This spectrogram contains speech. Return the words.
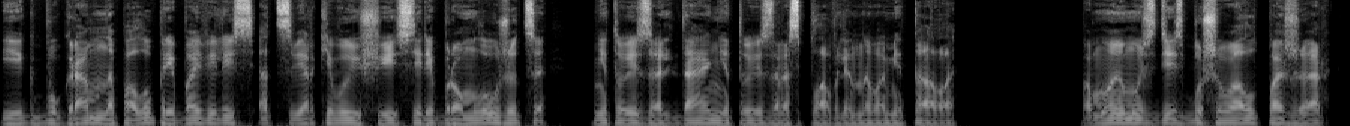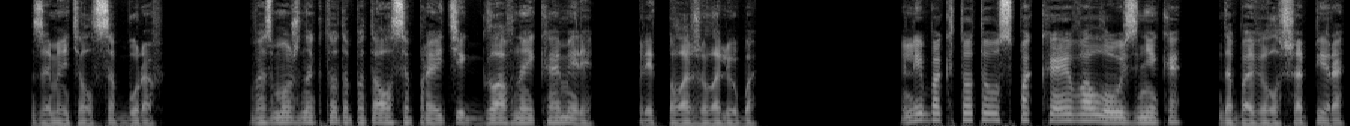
и к буграм на полу прибавились отсверкивающие серебром лужицы, не то из льда, не то из расплавленного металла. «По-моему, здесь бушевал пожар», — заметил Сабуров. «Возможно, кто-то пытался пройти к главной камере», — предположила Люба. «Либо кто-то успокаивал узника», — добавил Шапира,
